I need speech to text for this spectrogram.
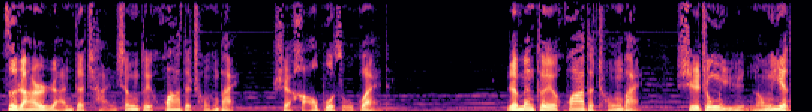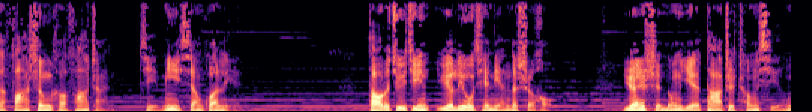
自然而然的产生对花的崇拜，是毫不足怪的。人们对花的崇拜，始终与农业的发生和发展紧密相关联。到了距今约六千年的时候，原始农业大致成型，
